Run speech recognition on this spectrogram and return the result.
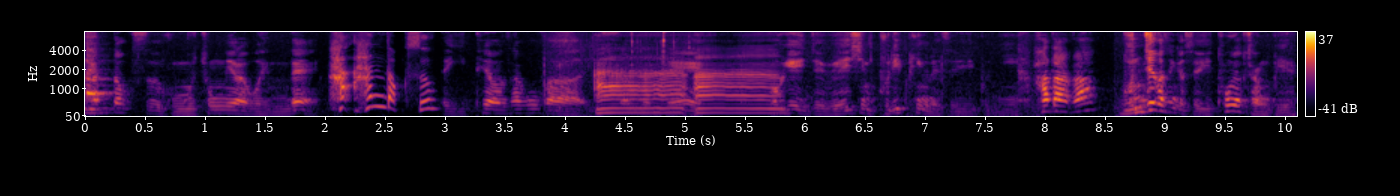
한덕수 국무총리라고 있는데 하, 한덕수? 네, 이태원 사고가 아, 있었는데 아. 거기에 이제 외신 브리핑을 했어요 이분이 하다가 문제가 생겼어요 이 통역 장비에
